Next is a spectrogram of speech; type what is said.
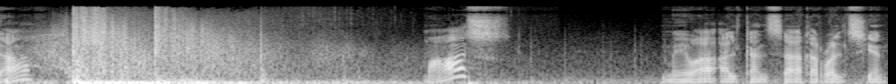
Ya. Más. Me va a alcanzar carro al 100.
